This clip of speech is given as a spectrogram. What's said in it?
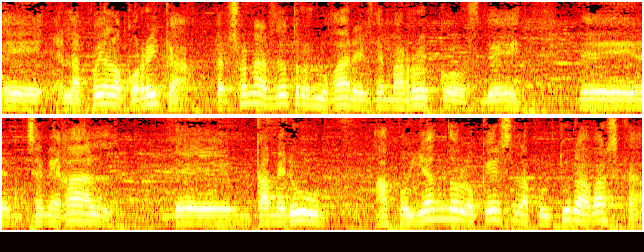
eh, el apoyo a la corrica, personas de otros lugares, de Marruecos, de, de Senegal, de Camerún, apoyando lo que es la cultura vasca,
